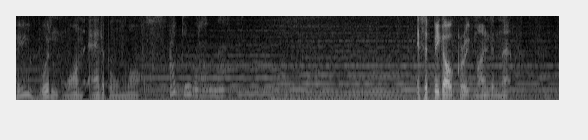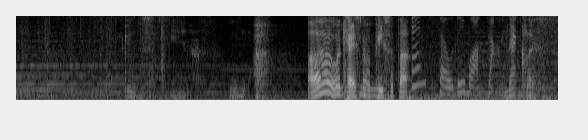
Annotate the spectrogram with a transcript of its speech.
Who wouldn't want edible moss? I do what I must. It's a big old group mind, isn't it? Good. Yeah. Ooh. Oh, okay. It's another piece of that And so they walked on. necklace.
